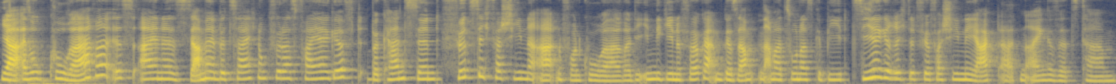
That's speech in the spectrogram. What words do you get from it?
Ja, also Curare ist eine Sammelbezeichnung für das Pfeilgift. Bekannt sind 40 verschiedene Arten von Curare, die indigene Völker im gesamten Amazonasgebiet zielgerichtet für verschiedene Jagdarten eingesetzt haben.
